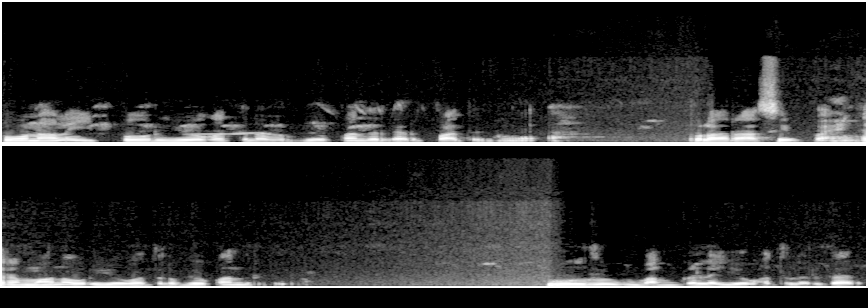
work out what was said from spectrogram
போனாலும் இப்போ ஒரு யோகத்தில் அவர் போய் உட்காந்துருக்காரு பார்த்துக்குங்க. துளாராசி பயங்கரமான ஒரு யோகத்தில் போய் உட்காந்துருக்கு குரு மங்கள யோகத்தில் இருக்காரு.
